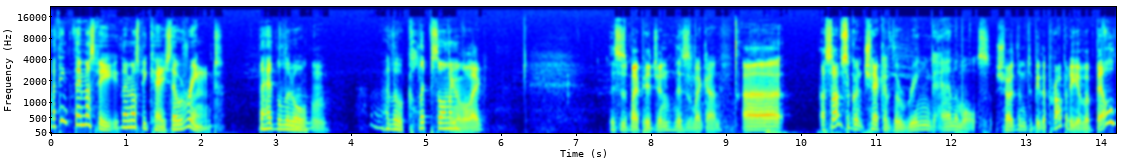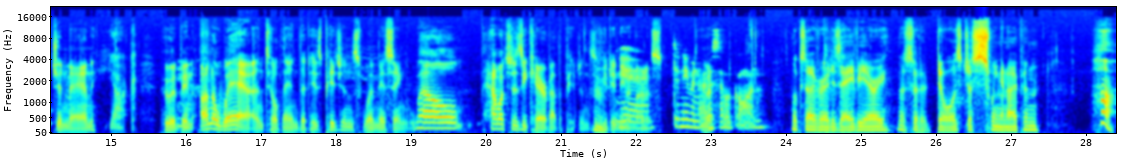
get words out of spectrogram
I think they must be. They must be caged. They were ringed. They had the little, Hmm. had little clips on Thing on them. the leg. This is my pigeon. This is my gun. Uh, a subsequent check of the ringed animals showed them to be the property of a Belgian man, yuck, who had been hmm. unaware until then that his pigeons were missing. Well, how much does he care about the pigeons if he hmm. didn't even Yeah, notice? didn't even notice they were gone. Looks over at his aviary. The sort of doors just swinging open. Huh.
